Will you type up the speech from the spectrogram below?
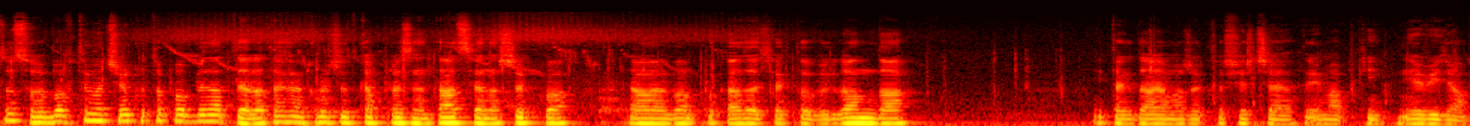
to co, chyba w tym odcinku to byłoby na tyle. Taka króciutka prezentacja na szybko. Chciałem wam pokazać jak to wygląda. I tak dalej, może ktoś jeszcze tej mapki nie widział.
